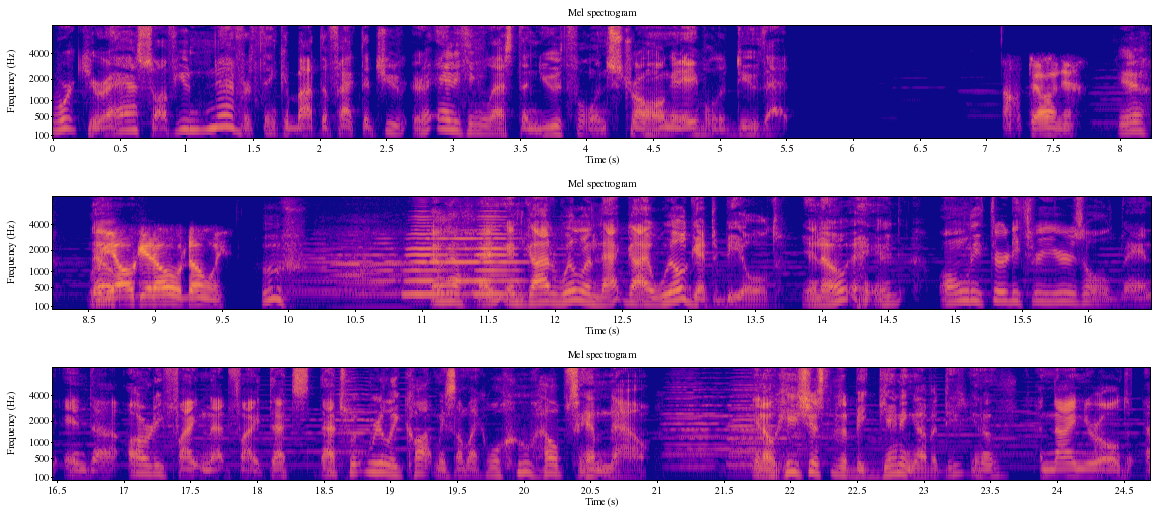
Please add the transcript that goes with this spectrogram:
work your ass off. You never think about the fact that you're anything less than youthful and strong and able to do that. I'm telling you, Yeah. we all get old, don't we? Oof. And, and God willing, that guy will get to be old. You know, And only 33 years old, man, and uh, already fighting that fight. That's that's what really caught me. So I'm like, well, who helps him now? You know, he's just at the beginning of it. You know, a nine-year-old, uh,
